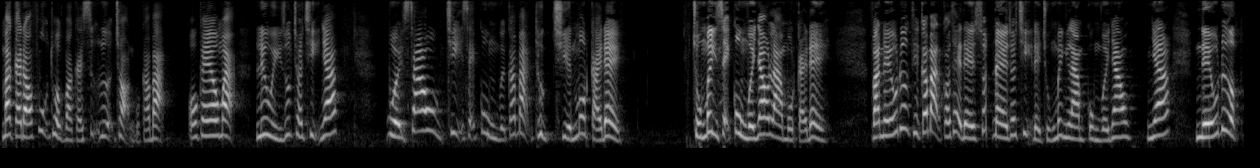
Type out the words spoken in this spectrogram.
Mà cái đó phụ thuộc vào cái sự lựa chọn của các bạn. Ok không ạ? Lưu ý giúp cho chị nhá. Buổi sau, chị sẽ cùng với các bạn thực chiến một cái đề. Chúng mình sẽ cùng với nhau làm một cái đề. Và nếu được thì các bạn có thể đề xuất đề cho chị để chúng mình làm cùng với nhau nhá. Nếu được,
